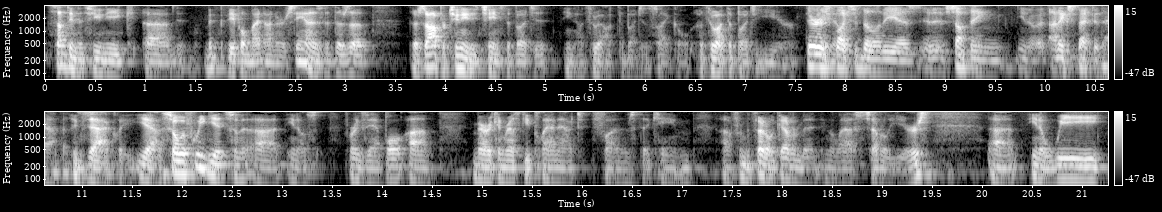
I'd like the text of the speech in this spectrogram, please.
something that's unique that people might not understand is that there's a there's opportunity to change the budget, you know, throughout the budget cycle, throughout the budget year. There is know. flexibility as if something you know unexpected happens. Exactly. Yeah. So if we get some, uh, you know, for example, uh, American Rescue Plan Act funds that came uh, from the federal government in the last several years, uh, you know, we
